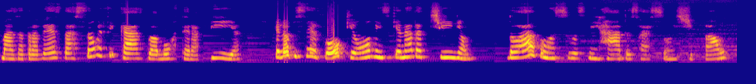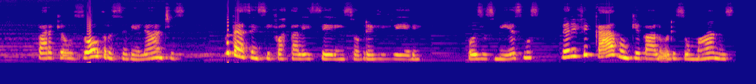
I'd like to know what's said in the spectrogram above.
Mas através da ação eficaz do amor-terapia, ele observou que homens que nada tinham doavam as suas mirradas rações de pão para que os outros semelhantes pudessem se fortalecerem e sobreviverem, pois os mesmos verificavam que valores humanos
